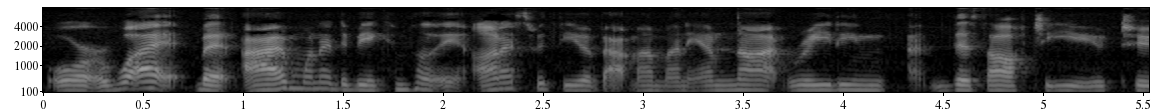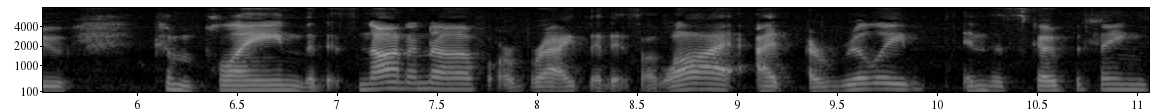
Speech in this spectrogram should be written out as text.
or what. But I wanted to be completely honest with you about my money. I'm not reading uh, this off to you to complain that it's not enough or brag that it's a lot. I, I really, in the scope of things,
